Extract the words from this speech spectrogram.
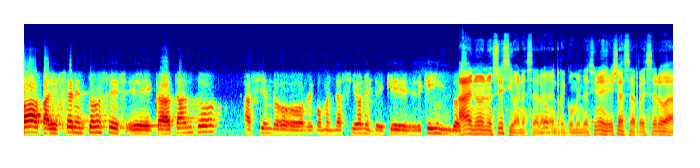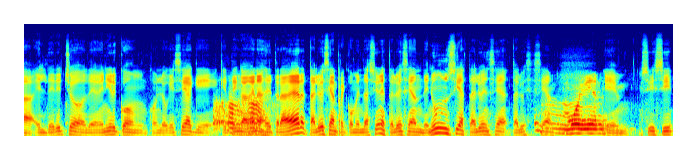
va a aparecer entonces eh, cada tanto haciendo recomendaciones de qué, de qué índole. Ah, no, no sé si van a hacer recomendaciones. Ella se reserva el derecho de venir con, con lo que sea que, que tenga ganas de traer. Tal vez sean recomendaciones, tal vez sean denuncias, tal vez sean, tal vez sean Muy bien. eh, sí, sí,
